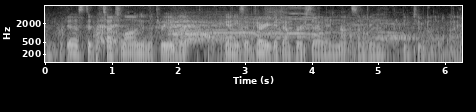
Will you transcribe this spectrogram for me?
And just a touch long in the three, but again, he's a very good jumper, so not something to be too bothered by.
